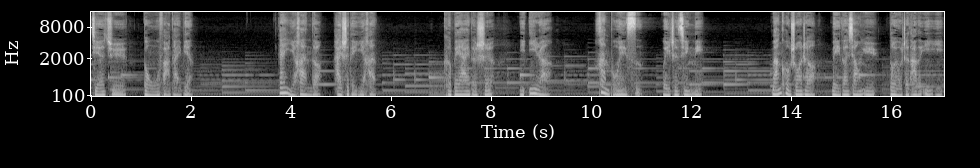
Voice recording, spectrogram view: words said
结局都无法改变。该遗憾的还是得遗憾。可悲哀的是，你依然悍不畏死，为之尽力。满口说着每段相遇都有着它的意义，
